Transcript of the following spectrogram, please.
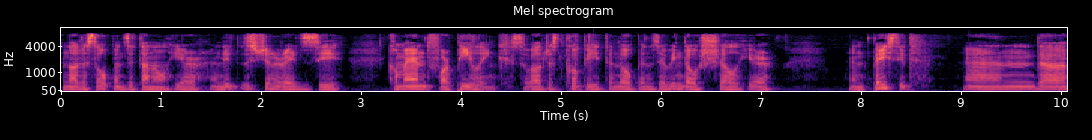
and I'll just open the tunnel here. And it, this generates the command for plink. So I'll just copy it and open the Windows shell here and paste it. And uh,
